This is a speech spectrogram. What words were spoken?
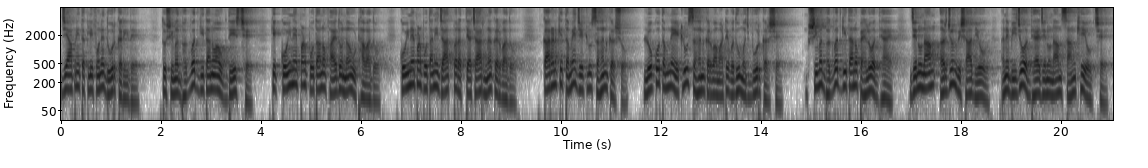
જે આપણી તકલીફોને દૂર કરી દે. તો શ્રીમદ ભગવદ્ ગીતાનો આ ઉપદેશ છે કે કોઈને પણ પોતાનો ફાયદો ન ઉઠાવવા દો. કોઈને પણ પોતાની જાત પર અત્યાચાર ન કરવા દો. કારણ કે તમે જેટલું સહન કરશો, લોકો તમને એટલું સહન કરવા માટે વધુ મજબૂર કરશે. શ્રીમદ ભગવદ્ ગીતાનો પહેલો અધ્યાય, જેનું નામ અર્જુન વિષાદ યોગ અને બીજો અધ્યાય, જેનું નામ સાંખ્ય યોગ છે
